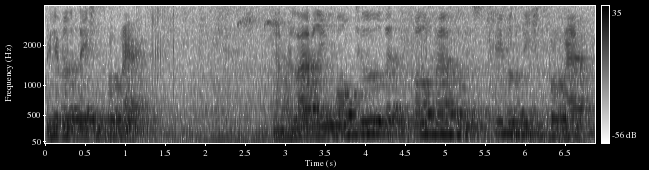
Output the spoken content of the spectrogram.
rehabilitation program. And I'm reliably informed too that to qualify for this rehabilitation program,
